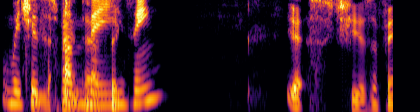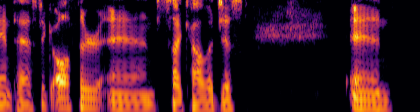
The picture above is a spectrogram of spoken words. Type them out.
Which is fantastic. amazing. Yes, she is a fantastic author and psychologist. And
